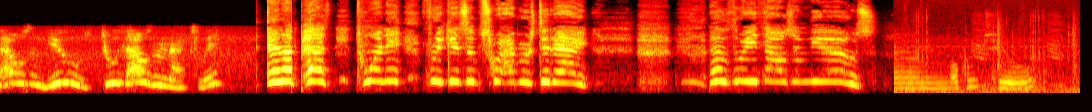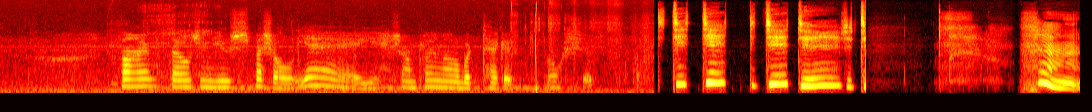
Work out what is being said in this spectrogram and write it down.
2,000 views. 2,000 actually. And I passed 20 freaking subscribers today! And 3,000 views! Um, welcome to 5,000 views special. Yay! So I'm playing a little bit Tekken. Oh shit. Hmm.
